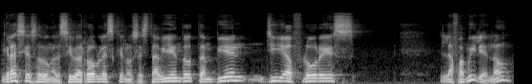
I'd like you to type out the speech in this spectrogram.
Gracias a don Alciba Robles que nos está viendo. También Gia Flores, la familia, ¿no?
